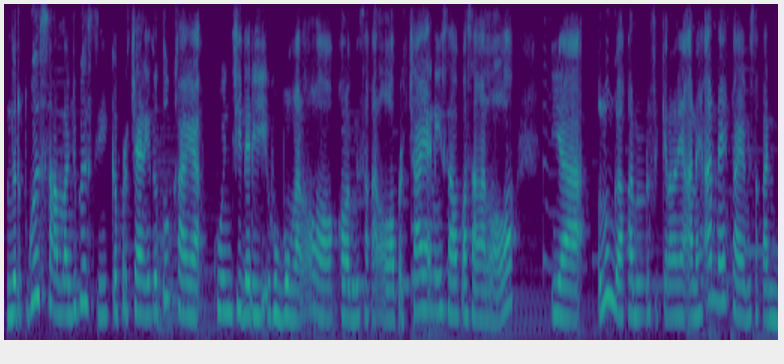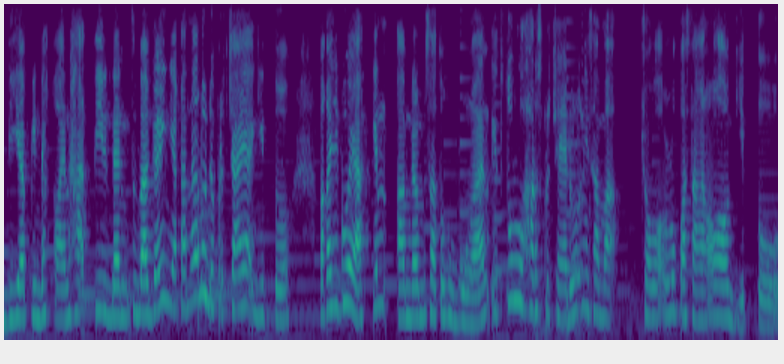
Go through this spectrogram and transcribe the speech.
menurut gue sama juga sih kepercayaan itu tuh kayak kunci dari hubungan lo. Kalau misalkan lo percaya nih sama pasangan lo ya lu nggak akan berpikiran yang aneh-aneh kayak misalkan dia pindah ke lain hati dan sebagainya karena lu udah percaya gitu. Makanya gue yakin um, dalam satu hubungan itu tuh lu harus percaya dulu nih sama cowok lu pasangan lo gitu.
